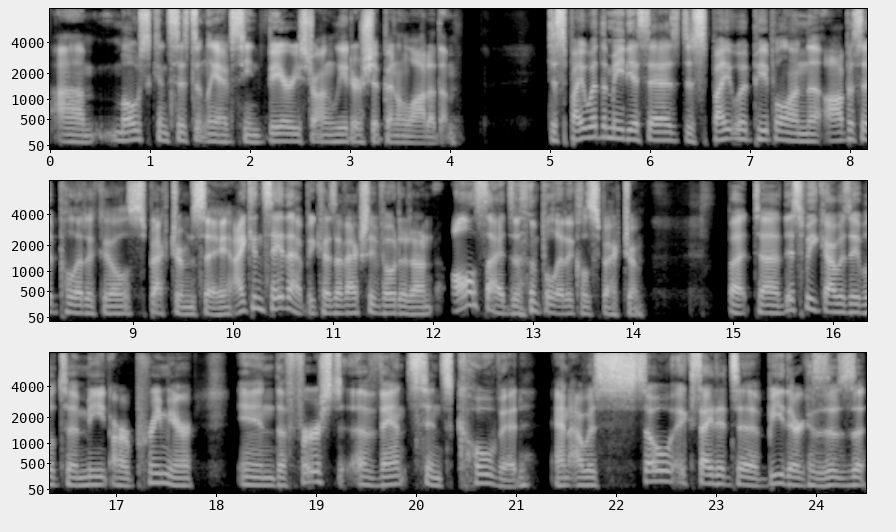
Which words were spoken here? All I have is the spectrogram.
um, most consistently I've seen very strong leadership in a lot of them despite what the media says, despite what people on the opposite political spectrum say, I can say that because I've actually voted on all sides of the political spectrum. But uh, this week, I was able to meet our premier in the first event since COVID. And I was so excited to be there because it was, uh,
